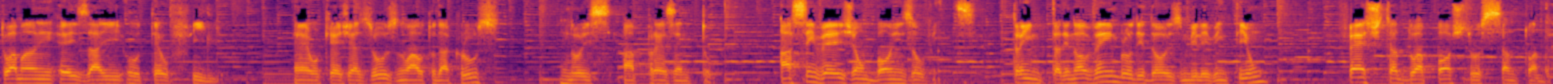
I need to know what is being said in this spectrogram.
tua mãe, eis aí o teu filho. É o que Jesus, no alto da cruz, nos apresentou. Assim vejam, bons ouvintes. 30 de novembro de 2021 festa do apóstolo Santo André.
